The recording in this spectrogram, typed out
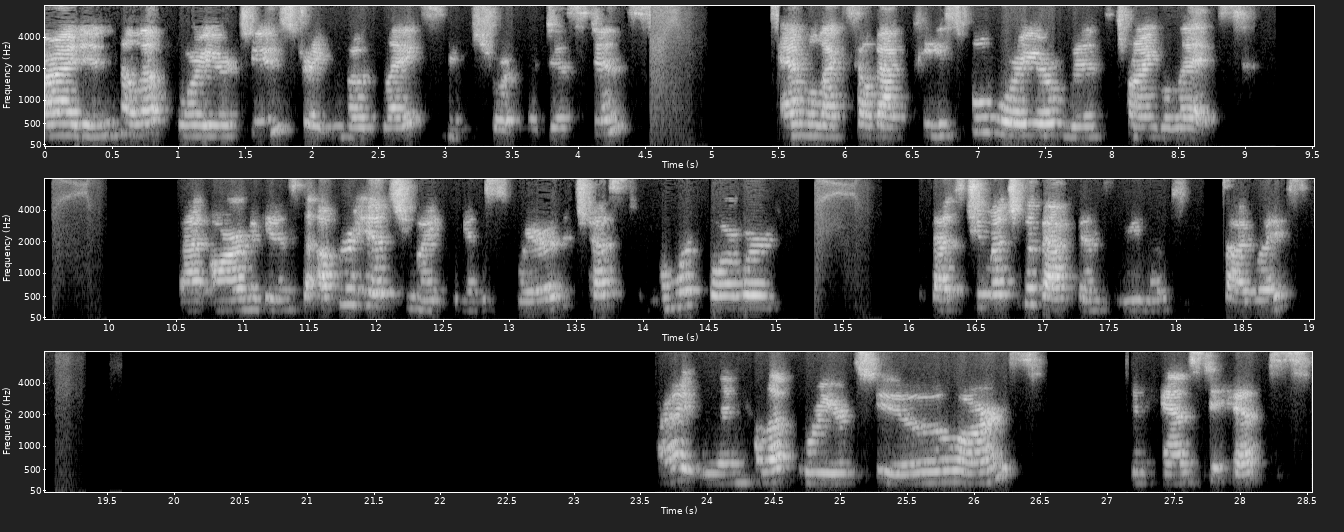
All right, inhale up, warrior two, straighten both legs, maybe shorten the distance. And we'll exhale back, peaceful warrior with triangle legs. That arm against the upper hips, you might begin to square the chest, one more forward. That's too much of a back bend, three moves sideways. All right, we'll inhale up, warrior two, arms, and hands to hips.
